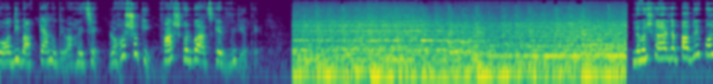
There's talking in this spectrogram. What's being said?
পদই বা কেন দেওয়া হয়েছে? রহস্য কি? ফাঁস করব আজকের ভিডিওতে। নমস্কার, দ্য পাবলিক পল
